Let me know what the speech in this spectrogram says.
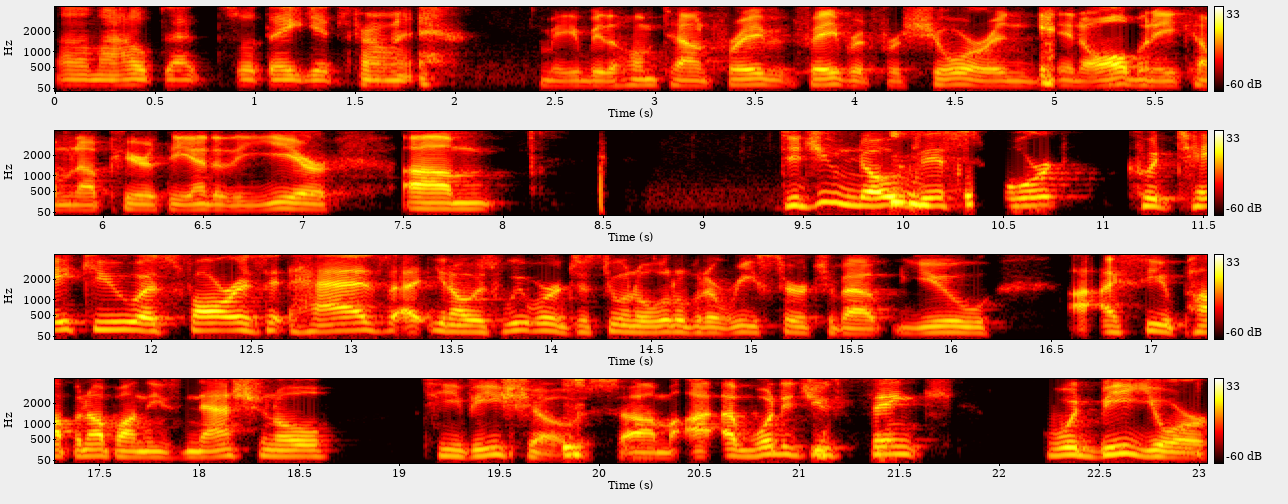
um, i hope that's what they get from it. I mean, you'd be the hometown favorite for sure in in Albany coming up here at the end of the year. Um, did you know this sport could take you as far as it has? Uh, you know, as we were just doing a little bit of research about you, I, I see you popping up on these national TV shows. Um, I, what did you think would be your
